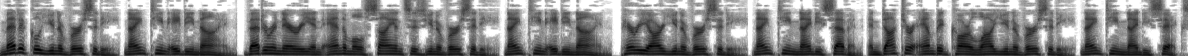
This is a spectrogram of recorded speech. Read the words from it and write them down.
Medical University 1989, Veterinary and Animal Sciences University 1989, Periyar University 1997, and Dr. Ambedkar Law University 1996.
